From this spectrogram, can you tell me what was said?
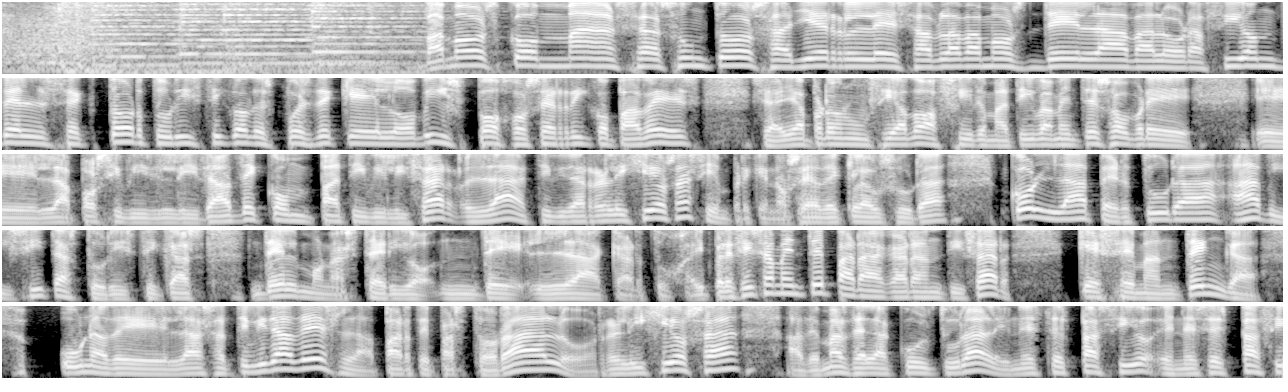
Vamos con más asuntos. Ayer les hablábamos de la valoración del sector turístico después de que el obispo José Rico Pavés se haya pronunciado afirmativamente sobre eh, la posibilidad de compatibilizar la actividad religiosa, siempre que no sea de clausura, con la apertura a visitas turísticas del monasterio de la Cartuja. Y precisamente para garantizar que se mantenga una de las actividades, la parte pastoral o religiosa, además de la cultural en este espacio, en ese espacio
